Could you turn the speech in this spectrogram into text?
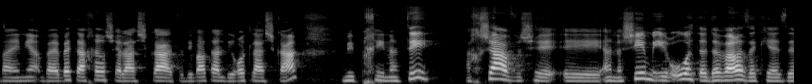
בעניין, בהיבט האחר של ההשקעה. אתה דיברת על דירות להשקעה. מבחינתי, עכשיו שאנשים יראו את הדבר הזה כאיזה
